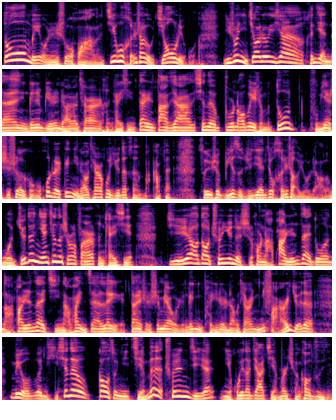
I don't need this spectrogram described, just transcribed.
都没有人说话了，几乎很少有交流。你说你交流一下很简单，你跟别人聊聊天很开心。但是大家现在不知道为什么都普遍是社恐，或者跟你聊天会觉得很麻烦，所以说彼此之间就很少有聊了。我觉得年轻的时候反而很开心，只要到春运的时候，哪怕人再多，哪怕人再挤，哪怕你再累，但是身边有人跟你陪着聊天，你反而觉得没有问题。现在告诉你，姐妹，春节你回到家，姐妹全靠自己，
